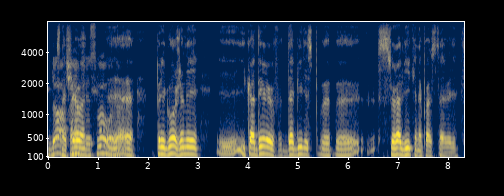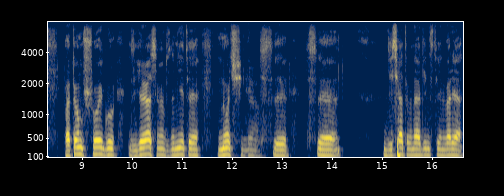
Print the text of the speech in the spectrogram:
Да, Сначала конечно, слово, да. Э, Пригожины и Кадыров добились, э, Суровикина поставили. Потом Шойгу с Герасимом знаменитая ночь да. с, с 10 на 11 января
